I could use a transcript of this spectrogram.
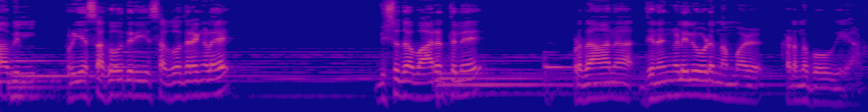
കർത്താവിൽ പ്രിയ സഹോദരി സഹോദരങ്ങളെ വിശുദ്ധ വാരത്തിലെ പ്രധാന ദിനങ്ങളിലൂടെ നമ്മൾ കടന്നു പോവുകയാണ്.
